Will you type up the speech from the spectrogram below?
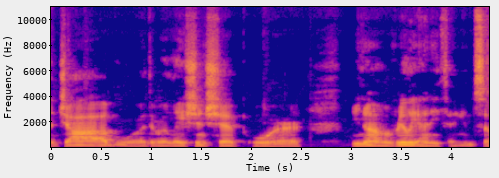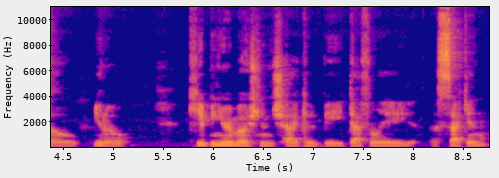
the job or the relationship or you know really anything. And so you know, keeping your emotion in check would be definitely a second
